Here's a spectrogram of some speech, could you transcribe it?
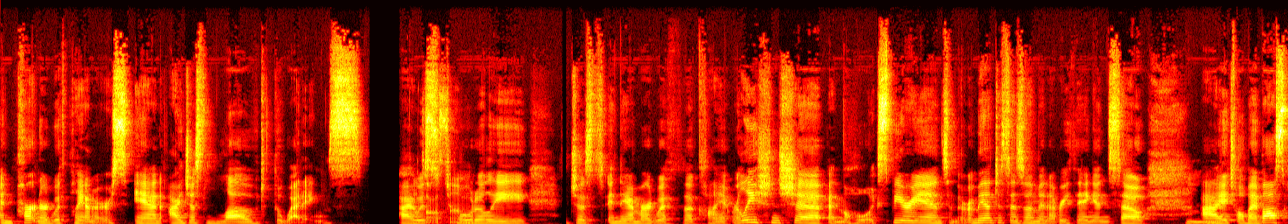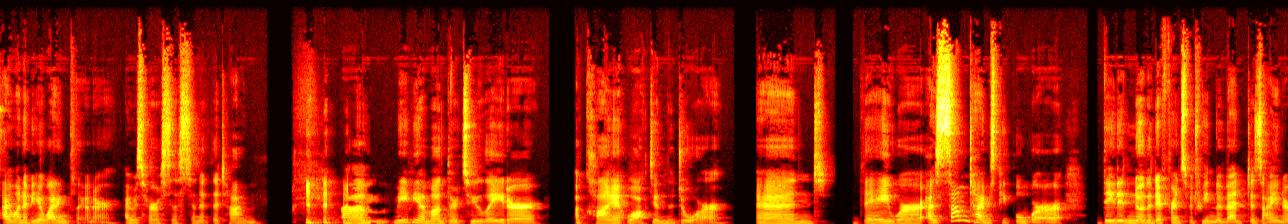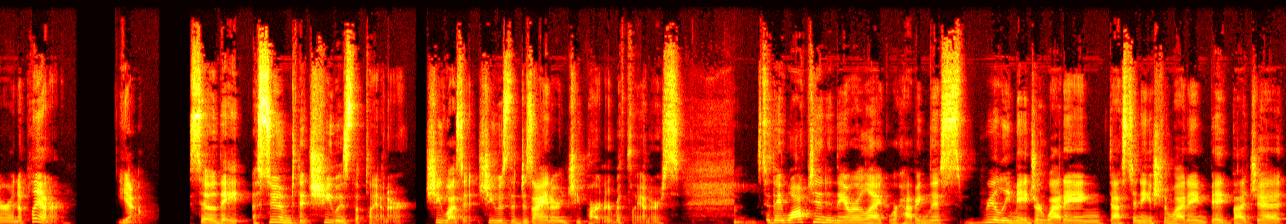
and partnered with planners. And I just loved the weddings. I That's was awesome. totally just enamored with the client relationship and the whole experience and the romanticism and everything. And so mm-hmm. I told my boss, I want to be a wedding planner. I was her assistant at the time. um, maybe a month or two later, a client walked in the door and they were, as sometimes people were, they didn't know the difference between an event designer and a planner. Yeah. So they assumed that she was the planner. She wasn't. She was the designer and she partnered with planners. Mm-hmm. So they walked in and they were like, We're having this really major wedding, destination wedding, big budget.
